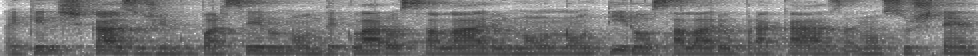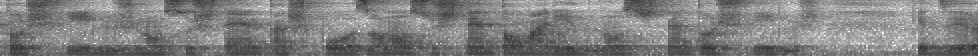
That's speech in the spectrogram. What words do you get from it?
Aqueles casos em que o parceiro não declara o salário, não, não tira o salário para casa, não sustenta os filhos, não sustenta a esposa, ou não sustenta o marido, não sustenta os filhos. Quer dizer,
